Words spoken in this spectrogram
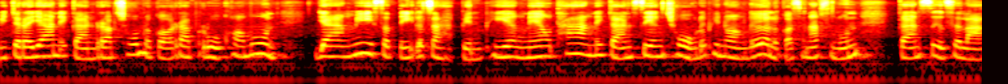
วิจารณญาณในการรับชมแล้วก็รับรู้ข้อมูล อย่างมีสติและจ้ะเป็นเพียงแนวทางในการเสี่ยงโชคและพี่น้องเด้อแล้วก็สนับสนุน การสื่อสลาก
